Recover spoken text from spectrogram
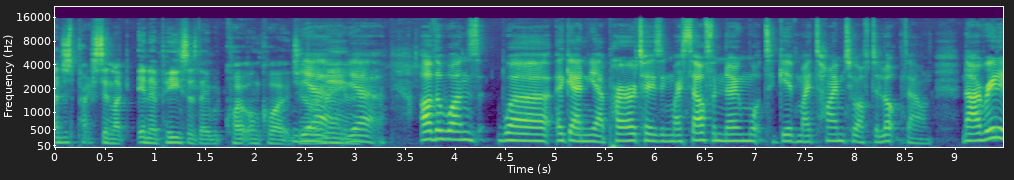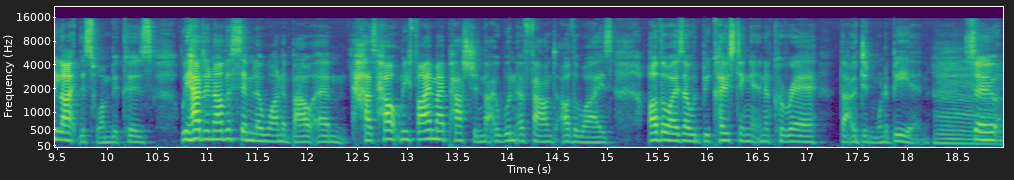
and just practicing like inner peace, as they would quote unquote. Do you yeah, know what I mean? yeah. Other ones were again, yeah, prioritizing myself and knowing what to give my time to after lockdown. Now, I really like this one because we had another similar one about um, has helped me find my passion that I wouldn't have found otherwise. Otherwise, I would be coasting in a career that I didn't want to be in. So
